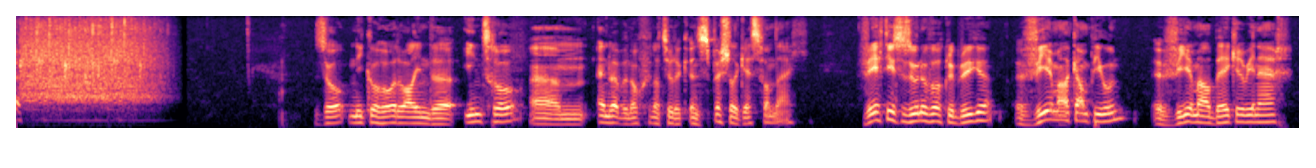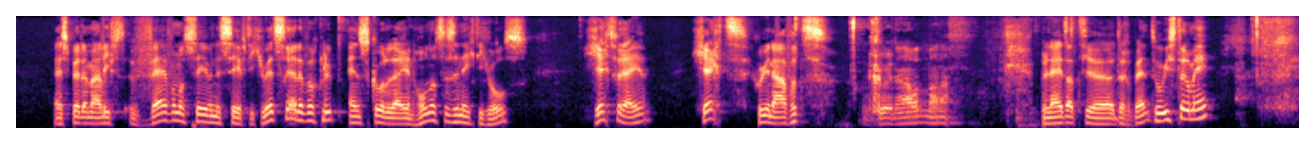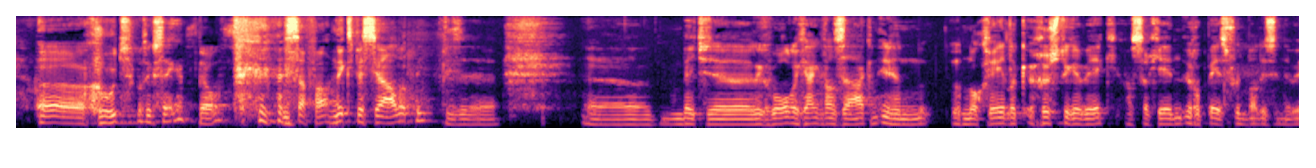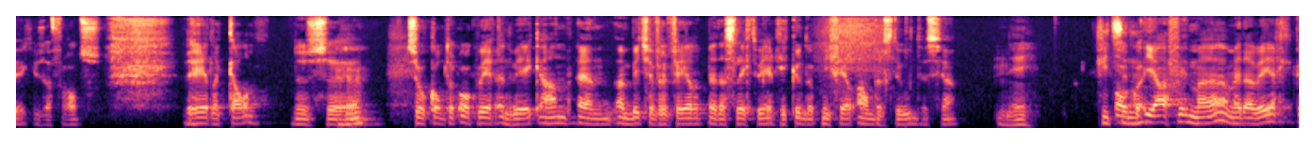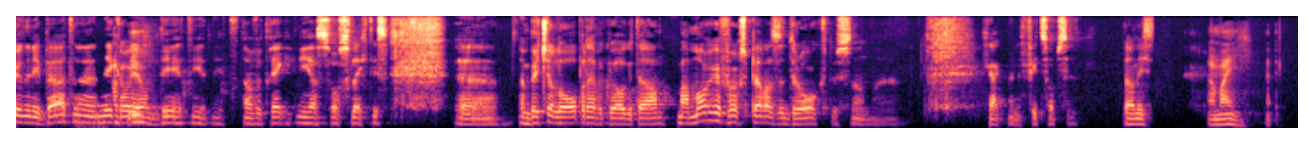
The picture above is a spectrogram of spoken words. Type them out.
Zo, Nico hoorde we al in de intro. Um, en we hebben nog natuurlijk een special guest vandaag. 14 seizoenen voor Club Brugge, viermaal kampioen, viermaal bekerwinnaar. Hij speelde maar liefst 577 wedstrijden voor Club en scoorde daarin 196 goals. Gert Vrijen. Gert, goedenavond. Goedenavond, mannen. Blij dat je er bent. Hoe is het ermee? Uh, goed, moet ik zeggen. Ja, niks speciaal ook niet. Het is uh, uh, een beetje de gewone gang van zaken in een nog redelijk rustige week, als er geen Europees voetbal is in de week. Dus dat voor ons redelijk kalm. Dus uh, uh-huh. zo komt er ook weer een week aan. En een beetje vervelend met dat slecht weer. Je kunt ook niet veel anders doen. Dus ja. Nee. Fietsen. Ook, ja, maar met dat weer kun je niet buiten. Nico, ja, die, die, niet. Dan vertrek ik niet als het zo slecht is. Uh, een beetje lopen heb ik wel gedaan. Maar morgen voorspellen ze droog. Dus dan uh, ga ik mijn fiets opzetten. Dan is Amai.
